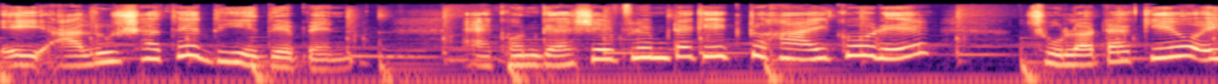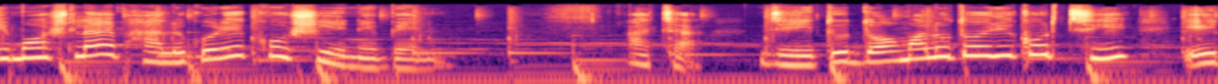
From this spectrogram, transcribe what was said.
এই আলুর সাথে দিয়ে দেবেন। এখন গ্যাসের ফ্লেমটাকে একটু হাই করে ছোলাটাকেও এই মশলায় ভালো করে কষিয়ে নেবেন। আচ্ছা যেহেতু দম আলু তৈরি করছি, এর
